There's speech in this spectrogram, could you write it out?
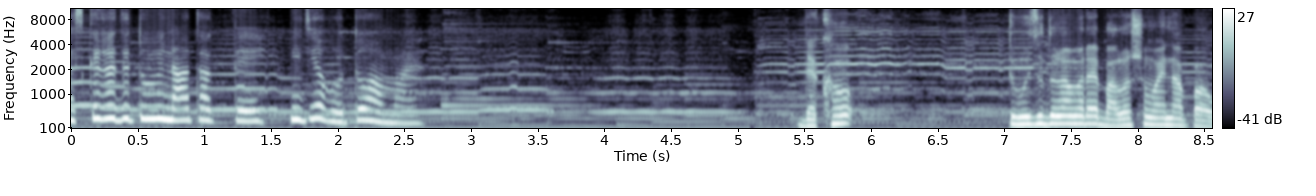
আজকে যদি তুমি না থাকতে কি যে হতো আমার। দেখো তুমি যদি আমার ভালো সময় না পাও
